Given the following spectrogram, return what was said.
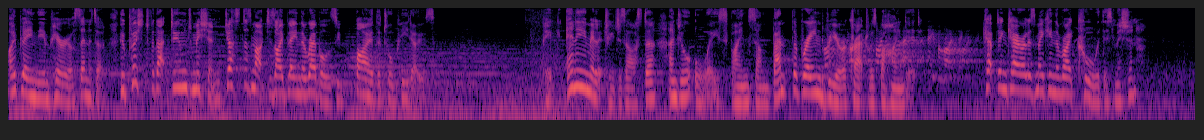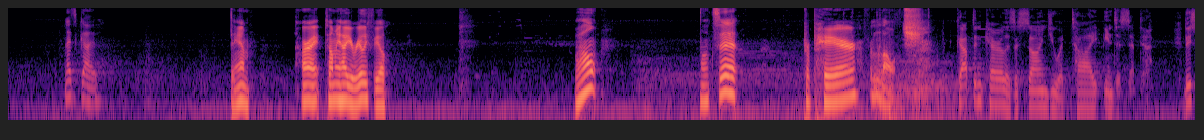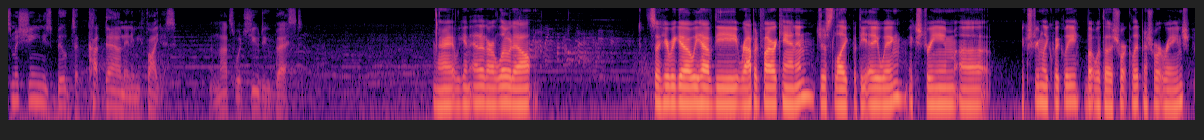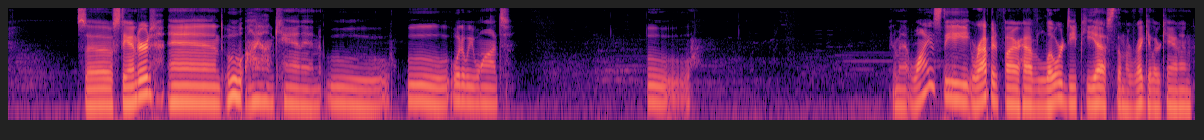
I blame the Imperial Senator, who pushed for that doomed mission just as much as I blame the rebels who fired the torpedoes. Pick any military disaster, and you'll always find some bantha-brained bureaucrat was behind it. Captain Kerrill is making the right call with this mission. Let's go. Damn. All right, tell me how you really feel. Well, that's it. Prepare for launch. Captain Kerrill has assigned you a TIE Interceptor. This machine is built to cut down enemy fighters. And that's what you do best. All right, we can edit our loadout. So here we go. We have the rapid fire cannon, just like with the A-wing, extreme, uh, extremely quickly, but with a short clip and short range. So standard and ooh, ion cannon. Ooh, ooh. What do we want? Ooh. Wait a minute. Why does the rapid fire have lower DPS than the regular cannon?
